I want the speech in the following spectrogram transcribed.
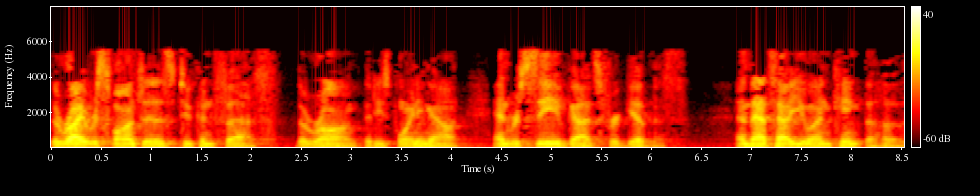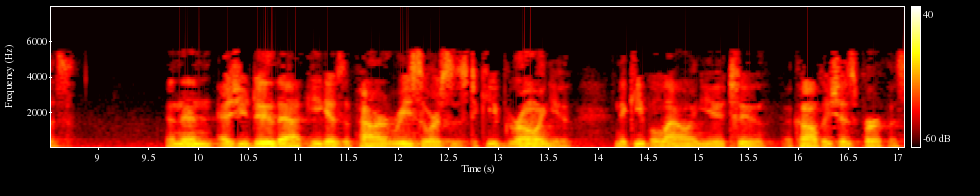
The right response is to confess the wrong that He's pointing out and receive God's forgiveness. And that's how you unkink the hose. And then as you do that, He gives the power and resources to keep growing you and to keep allowing you to accomplish His purpose.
